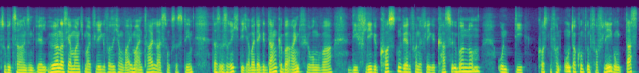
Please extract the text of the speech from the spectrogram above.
zu bezahlen sind. Wir hören das ja manchmal, Pflegeversicherung war immer ein Teilleistungssystem. Das ist richtig, aber der Gedanke bei Einführung war, die Pflegekosten werden von der Pflegekasse übernommen und die Kosten von Unterkunft und Verpflegung, das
